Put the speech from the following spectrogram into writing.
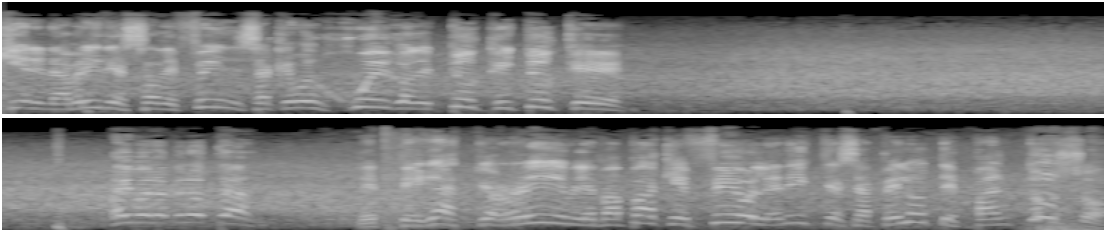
Quieren abrir esa defensa. Qué buen juego de Tuque y Tuque. Ahí va la pelota. Le pegaste horrible, papá. Qué feo le diste esa pelota. Espantoso.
